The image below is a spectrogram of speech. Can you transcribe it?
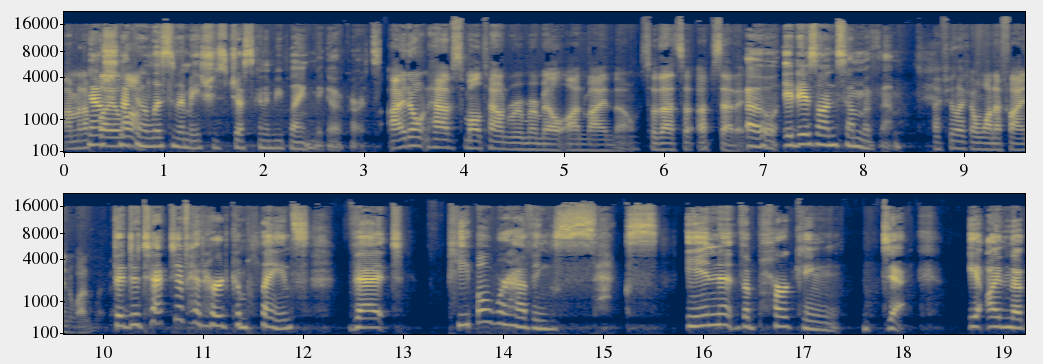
I'm gonna Now play she's not gonna listen to me. She's just going to be playing bingo cards. I don't have small town rumor mill on mine though, so that's upsetting. Oh, it is on some of them. I feel like I want to find one with it. The detective had heard complaints that people were having sex in the parking deck, in the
